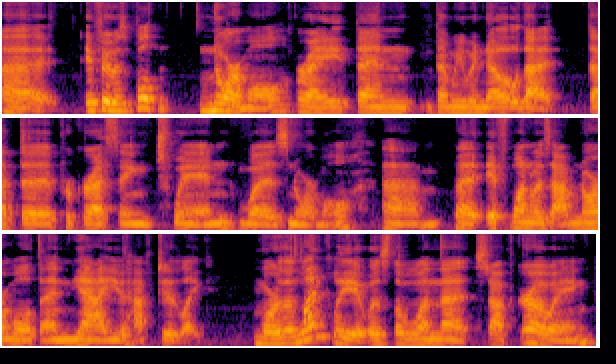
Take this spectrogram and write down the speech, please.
uh, if it was both normal, right, then then we would know that that the progressing twin was normal. Um, but if one was abnormal, then yeah, you have to like more than likely it was the one that stopped growing.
